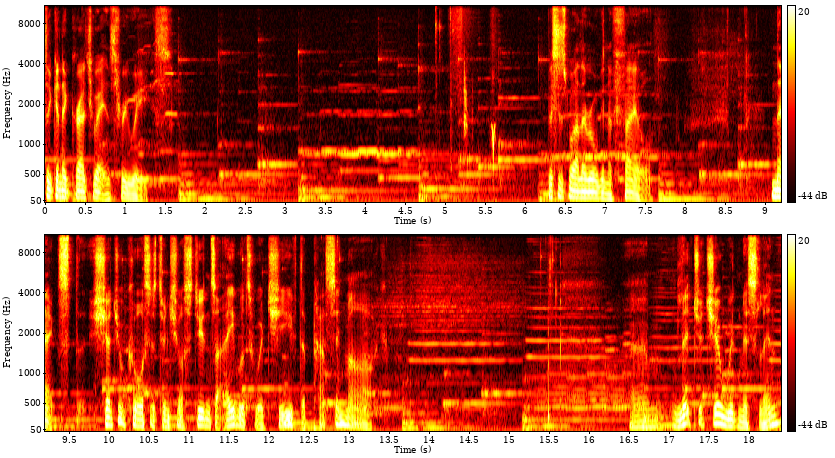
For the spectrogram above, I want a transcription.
they're going to graduate in three weeks. This is why they're all going to fail. Next, schedule courses to ensure students are able to achieve the passing mark. Um, literature with Miss Lynn.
